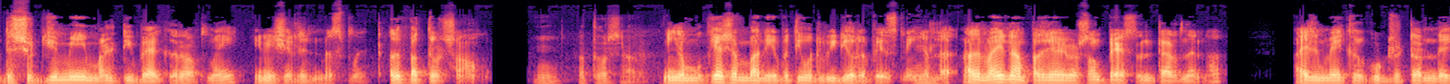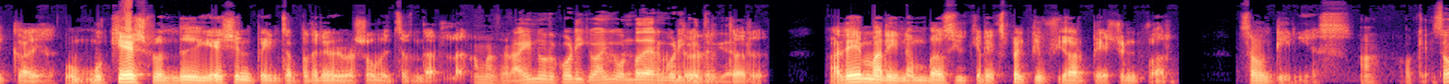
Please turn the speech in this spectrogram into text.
this should give me multibagger of my initial investment அது பத்து வருஷம் ஆகும். ம். 10 வருஷம். நீங்கள் முகேஷ் அம்பானியை பற்றி ஒரு வீடியோவில் பேசுனீங்கல்ல அது மாதிரி நான் பதினேழு வருஷம் பேசுன்ட்டா இருந்தேன்னா I will make a good return like Mukesh வந்து ஏஷியன் பெயிண்ட்ஸை பதினேழு வருஷம் வச்சுருந்தார்ல ஆமா சார். 500 கோடிக்கு வாங்கி 9000 கோடிக்கு. வித்தாரு அதே மாதிரி numbers you can expect if you are patient for seventeen years ah okay. So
